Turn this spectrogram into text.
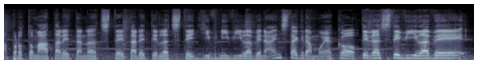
a proto má tady tenhle, ty, tady tyhle ty divný výlevy na Instagramu. Jako tyhle ty výlevy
